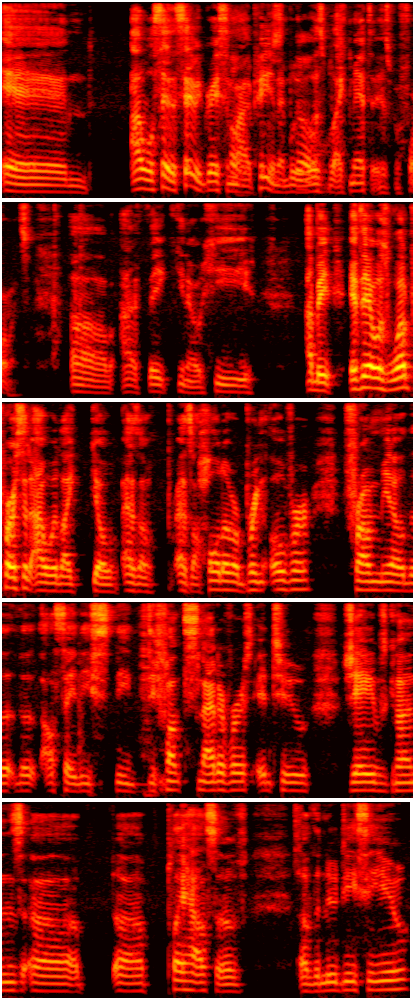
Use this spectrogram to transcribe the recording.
and I will say the saving grace, in my Oh, opinion, in that movie was Black Manta. His performance. Um, I think you know he. I mean, if there was one person I would like, you know, as a as a holdover, bring over from you know the the I'll say the the defunct Snyderverse into James Gunn's uh uh playhouse of of the new DCU,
